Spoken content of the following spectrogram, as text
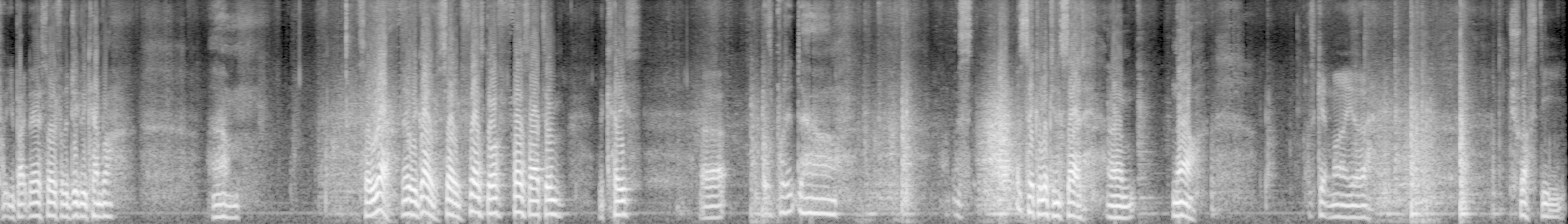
put you back there. Sorry for the jiggly camera. Um, so yeah there we go. So first off first item the case. Uh, let's put it down. Let's, let's take a look inside. Um, now let's get my uh, trusty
